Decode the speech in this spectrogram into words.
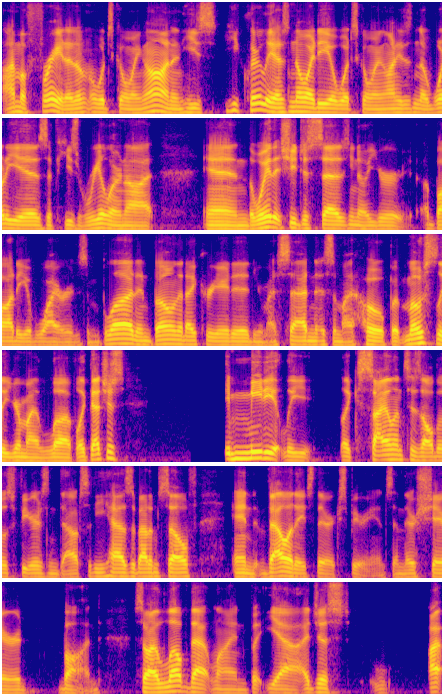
I'm afraid. I don't know what's going on." And he's he clearly has no idea what's going on. He doesn't know what he is, if he's real or not. And the way that she just says, you know, you're a body of wires and blood and bone that I created. You're my sadness and my hope, but mostly you're my love. Like that just immediately like silences all those fears and doubts that he has about himself and validates their experience and their shared bond. So I love that line. But yeah, I just I,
